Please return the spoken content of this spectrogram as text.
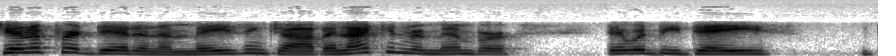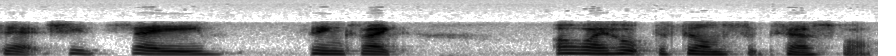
Jennifer did an amazing job, and I can remember there would be days that she'd say things like oh, I hope the film's successful.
